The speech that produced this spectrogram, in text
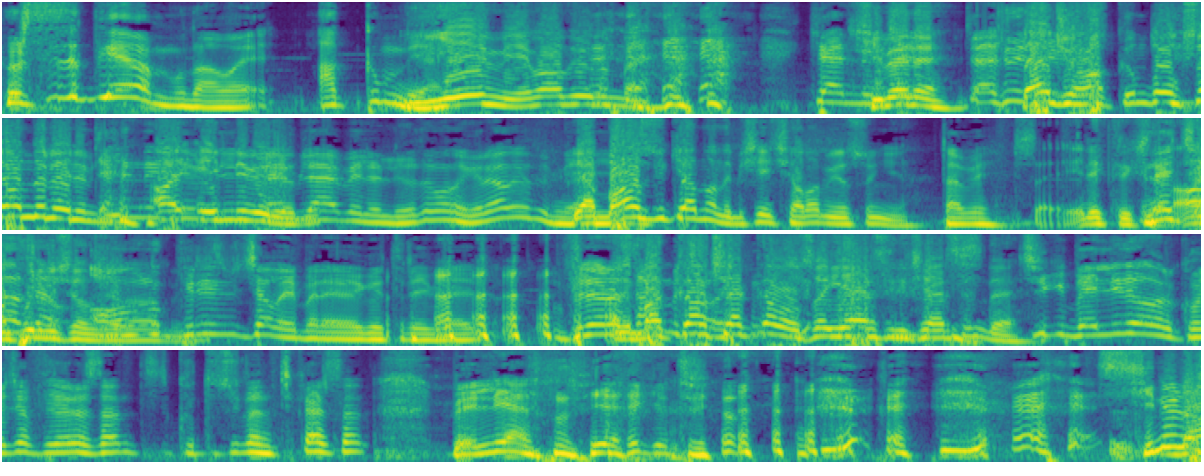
Hırsızlık diyemem buna ama. Hakkımdı yani. Yiyeyim yiyeyim alıyordum ben. Kendimce- Kime ne? kendimce- Bence hakkım 90'dı benim. kendimce Ay 50 veriyordum. belirliyordum ona göre alıyordum yani. Ya bazı dükkandan da bir şey çalamıyorsun ya. Tabii. Mesela elektrikçi Ne ampul mü çalacağım? çalacaksın Onluk abi? priz mi çalayım ben eve götüreyim yani? Hani Floresan mı bakkal çalayım? çakkal olsa yersin içersin de. Çünkü belli de olur. Koca floresan kutusundan çıkarsan belli yani bir yere götürüyor. Sinirle Daha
